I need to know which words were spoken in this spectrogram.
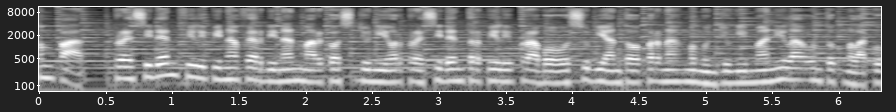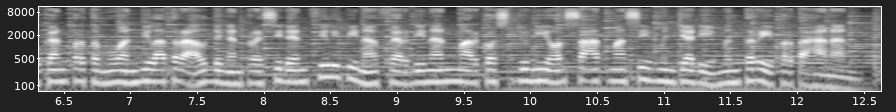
4. Presiden Filipina Ferdinand Marcos Jr. Presiden terpilih Prabowo Subianto pernah mengunjungi Manila untuk melakukan pertemuan bilateral dengan Presiden Filipina Ferdinand Marcos Jr. saat masih menjadi Menteri Pertahanan.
